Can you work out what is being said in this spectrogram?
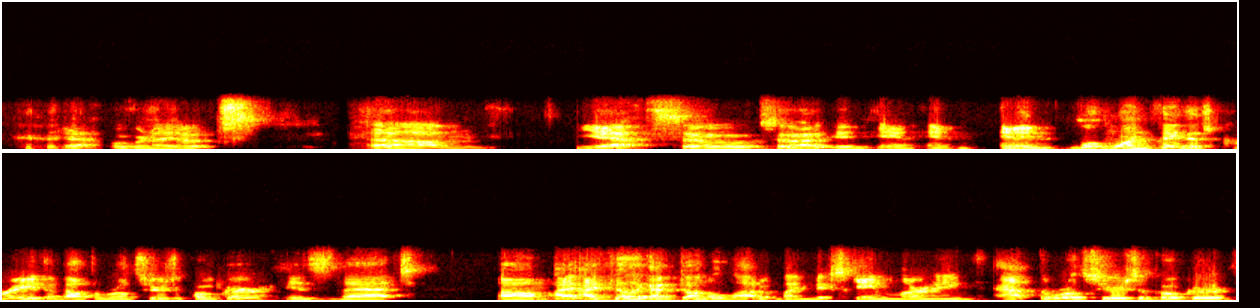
yeah, overnight oats. Um, yeah. So so I, and and and and what one thing that's great about the World Series of Poker is that um, I, I feel like I've done a lot of my mixed game learning at the World Series of Poker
